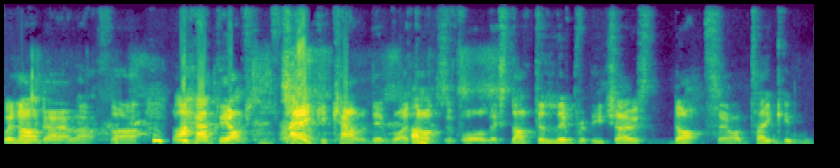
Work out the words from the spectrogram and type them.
We're not going that far. I had the option to take a calendar in my Dogs of War list, and I've deliberately chosen not to. I'm taking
